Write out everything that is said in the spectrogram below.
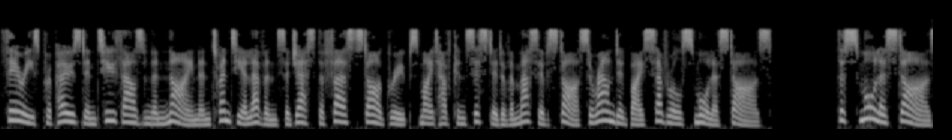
Theories proposed in 2009 and 2011 suggest the first star groups might have consisted of a massive star surrounded by several smaller stars. The smaller stars,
